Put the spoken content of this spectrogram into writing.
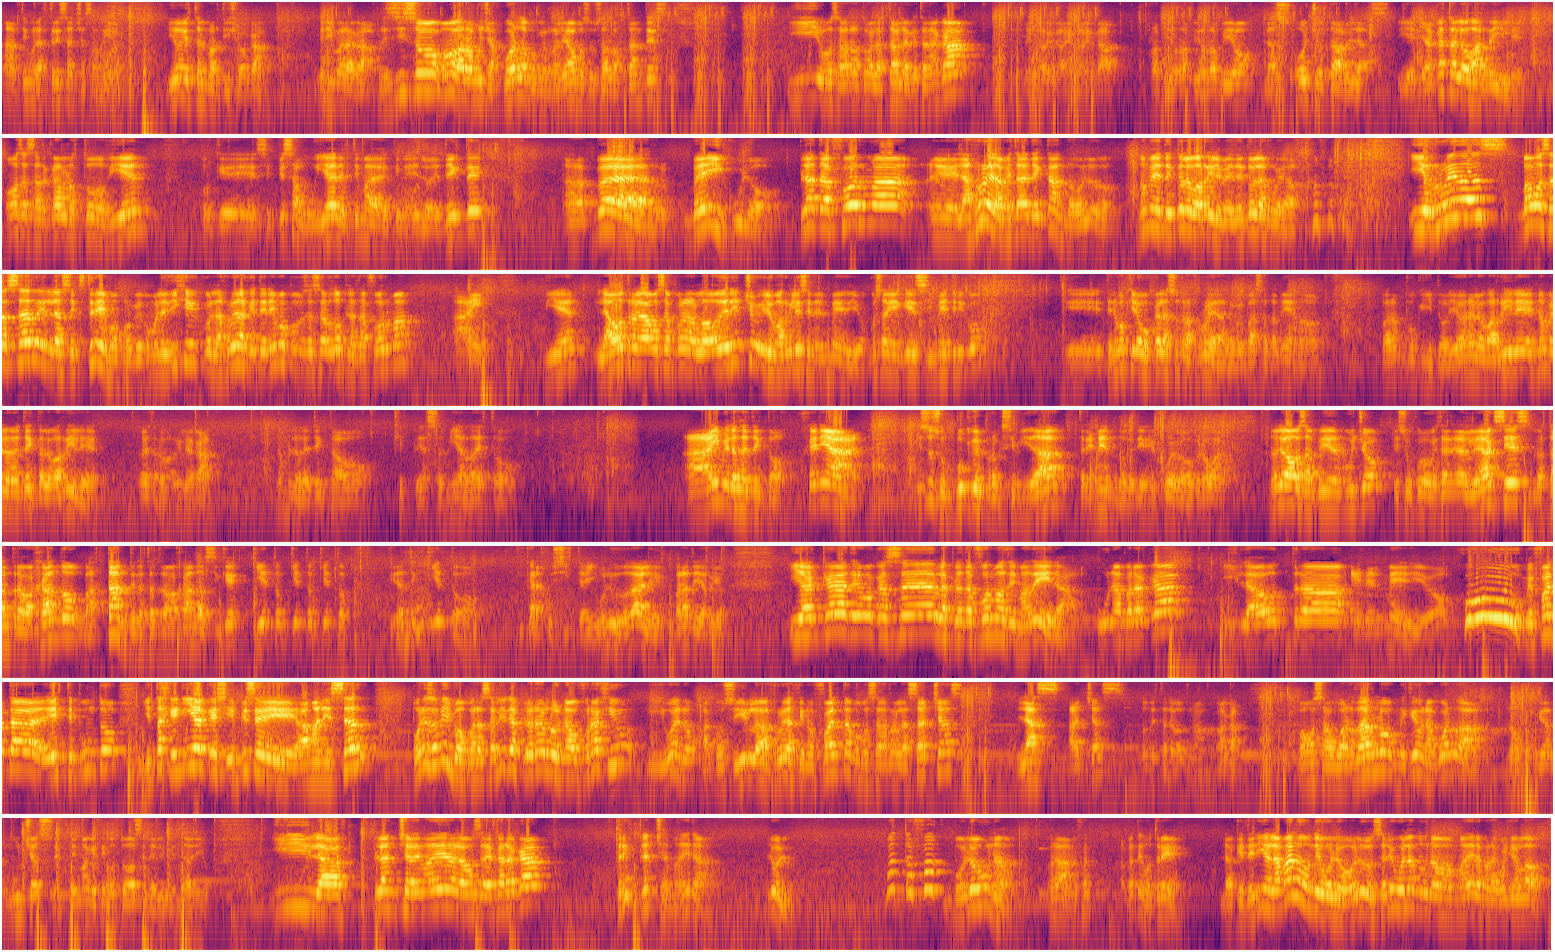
Ah, tengo las tres hachas arriba. ¿Y dónde está el martillo? Acá. Vení para acá. Preciso. Vamos a agarrar muchas cuerdas porque en realidad vamos a usar bastantes. Y vamos a agarrar todas las tablas que están acá. Venga, venga, venga, venga. Rápido, rápido, rápido. Las ocho tablas. Bien, y acá están los barriles. Vamos a acercarlos todos bien. Porque se empieza a buguear el tema de que me lo detecte. A ver, vehículo. Plataforma. Eh, las ruedas me está detectando, boludo. No me detectó los barriles, me detectó la rueda. Y ruedas vamos a hacer en los extremos, porque como les dije, con las ruedas que tenemos podemos hacer dos plataformas. Ahí. Bien. La otra la vamos a poner al lado derecho y los barriles en el medio. Cosa que quede simétrico. Eh, tenemos que ir a buscar las otras ruedas, lo que pasa también, ¿no? Para un poquito. Y ahora los barriles... No me lo detecta los barriles. ¿Dónde están los barriles? Acá. No me lo detecta. Oh, qué pedazo de mierda esto. Ahí me los detectó. Genial. Eso es un bug de proximidad tremendo que tiene el juego, pero bueno. No le vamos a pedir mucho, es un juego que está en Early Access, lo están trabajando, bastante lo están trabajando, así que quieto, quieto, quieto, quédate quieto. ¿Qué carajo hiciste ahí, boludo? Dale, parate ahí arriba. Y acá tenemos que hacer las plataformas de madera. Una para acá y la otra en el medio. ¡Uh! Me falta este punto y está genial que empiece a amanecer. Por eso mismo, para salir a explorar los naufragios y bueno, a conseguir las ruedas que nos faltan, vamos a agarrar las hachas. Las hachas. ¿Dónde está la otra? Acá. Vamos a guardarlo. ¿Me queda una cuerda? No, me quedan muchas. El tema que tengo todas en el inventario. Y la plancha de madera la vamos a dejar acá. ¿Tres planchas de madera? LOL. What the fuck? Voló una. Acá tengo tres. La que tenía en la mano, ¿dónde voló, boludo? Salió volando una madera para cualquier lado.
